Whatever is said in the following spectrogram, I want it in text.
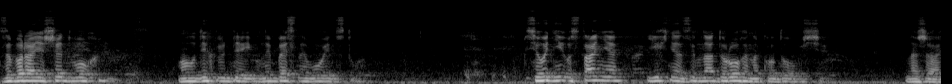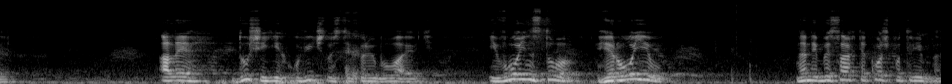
забирає ще двох молодих людей у небесне воїнство. Сьогодні остання їхня земна дорога на кладовище, на жаль. Але душі їх у вічності перебувають. І воїнство героїв на небесах також потрібно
